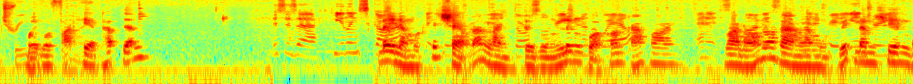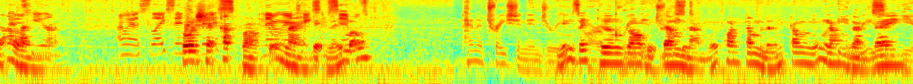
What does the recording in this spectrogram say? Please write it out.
chú ý bởi một phát hiện hấp dẫn đây là một vết sẹo đã lành từ vùng lưng của con cá voi, và đó rõ ràng là một vết đâm xuyên đã lành lại. Tôi sẽ cắt vào chỗ này để lấy mẫu. Những vết thương do bị đâm là mối quan tâm lớn trong những năm gần đây.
